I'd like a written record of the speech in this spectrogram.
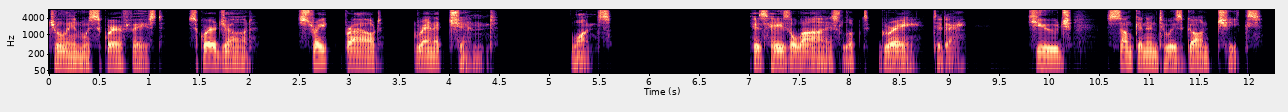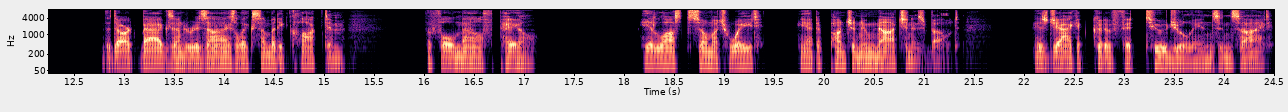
Julian was square faced, square jawed, straight browed, granite chinned. Once. His hazel eyes looked gray today, huge, sunken into his gaunt cheeks. The dark bags under his eyes like somebody clocked him, the full mouth pale, he had lost so much weight, he had to punch a new notch in his belt. His jacket could have fit two Julians inside.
